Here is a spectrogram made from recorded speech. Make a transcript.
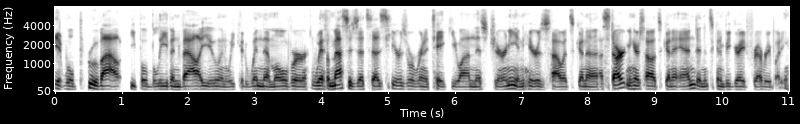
it will prove out people believe in value and we could win them over with a message that says, here's where we're going to take you on this journey and here's how it's going to start and here's how it's going to end and it's going to be great for everybody.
